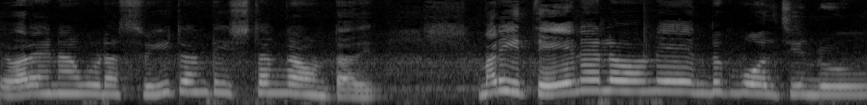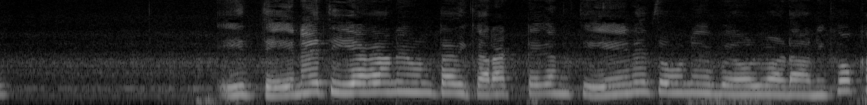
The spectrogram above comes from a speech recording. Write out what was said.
ఎవరైనా కూడా స్వీట్ అంటే ఇష్టంగా ఉంటుంది. మరి తేనెలోనే ఎందుకు పోల్చిండ్రు? ఈ తేనె తీయగానే ఉంటుంది కరెక్టే కానీ తేనెతోనే పోలవడానికి ఒక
